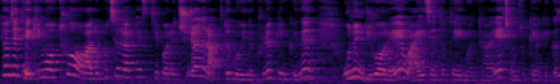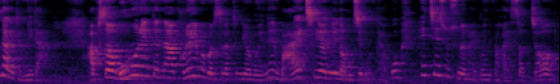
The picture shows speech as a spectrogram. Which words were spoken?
현재 대규모 투어와 또 코첼라 페스티벌에 출연을 앞두고 있는 블랙핑크는 오는 6월에 YG 엔터테인먼트와의 전속 계약이 끝나게 됩니다. 앞서 모모랜드나 브레이브걸스 같은 경우에는 마의 7년이 넘지 못하고 해체 수순을 밟은 바가 있었죠.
